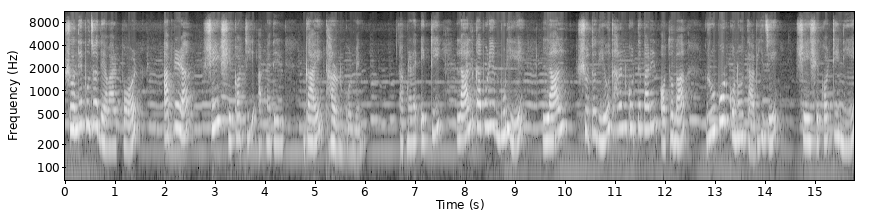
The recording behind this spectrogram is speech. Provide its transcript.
সন্ধে পুজো দেওয়ার পর আপনারা সেই শিকড়টি আপনাদের গায়ে ধারণ করবেন। আপনারা একটি লাল কাপড়ে মুড়িয়ে লাল সুতো দিয়েও ধারণ করতে পারেন অথবা রূপোর কোনো তাবিজে সেই শিকড়টি নিয়ে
